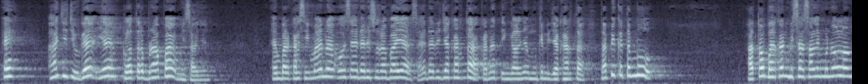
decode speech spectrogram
Eh haji juga ya kloter berapa misalnya? Embarkasi mana? Oh saya dari Surabaya, saya dari Jakarta karena tinggalnya mungkin di Jakarta. Tapi ketemu atau bahkan bisa saling menolong.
